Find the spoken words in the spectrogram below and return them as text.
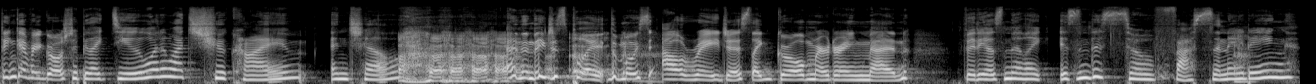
think every girl should be like, "Do you want to watch true crime and chill?" and then they just play the most outrageous, like girl murdering men videos, and they're like, "Isn't this so fascinating?"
